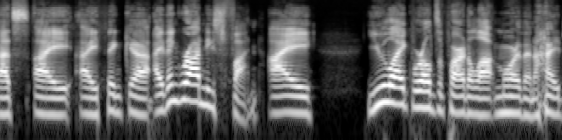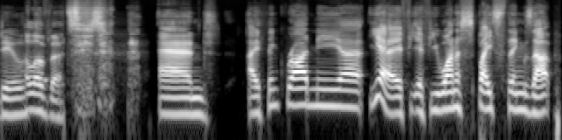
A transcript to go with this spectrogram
That's I I think uh, I think Rodney's fun. I you like Worlds Apart a lot more than I do. I love that season. And I think Rodney, uh, yeah, if if you want to spice things up,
